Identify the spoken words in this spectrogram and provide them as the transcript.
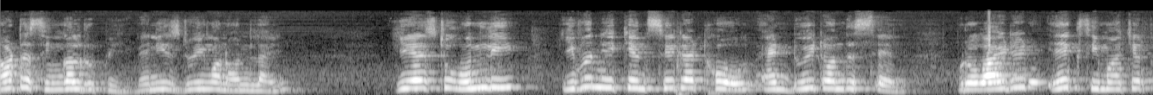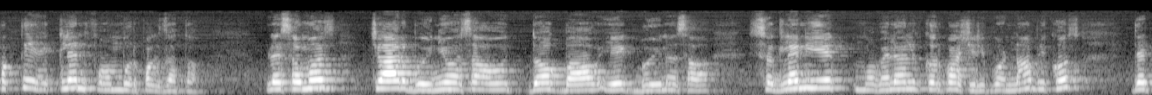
नॉट अ सिंगल रुपी वेन ही इज डुईंग ऑन ऑनलायन he has to only even he can sit at home and do it on the cell provided एक सिमाचेर फक्त एकल्यान फॉर्म भरपाक जाता म्हळ्यार समज चार भयण्यो आसा दोग भाव एक भयण आसा सगळ्यांनी एक मोबायलार करपाक शिरी पडना because that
